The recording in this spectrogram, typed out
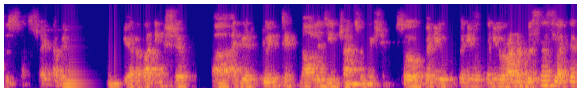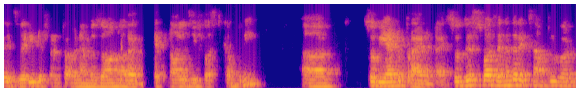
business, right? I mean, we are a running ship uh, and we are doing technology transformation. So when you when you when you run a business like that, it's very different from an Amazon or a technology first company. Um, so we had to prioritize. So this was another example where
